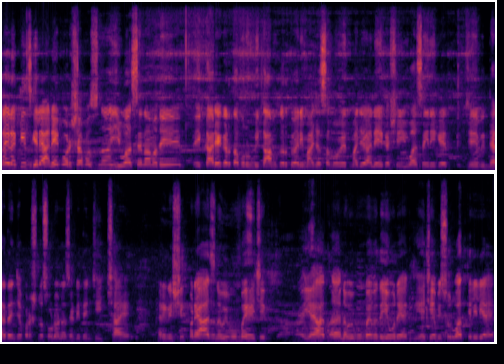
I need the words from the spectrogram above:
नाही नक्कीच. गेल्या अनेक वर्षापासून युवासेनामध्ये एक कार्यकर्ता म्हणून मी काम करतो आणि माझ्यासमवेत माझे अनेक असे युवा सैनिक आहेत जे विद्यार्थ्यांचे प्रश्न सोडवण्यासाठी त्यांची इच्छा आहे. आणि निश्चितपणे आज नवी मुंबई ह्याची यात नवी मुंबईमध्ये येऊन या- ह्याची आम्ही सुरुवात केलेली आहे.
